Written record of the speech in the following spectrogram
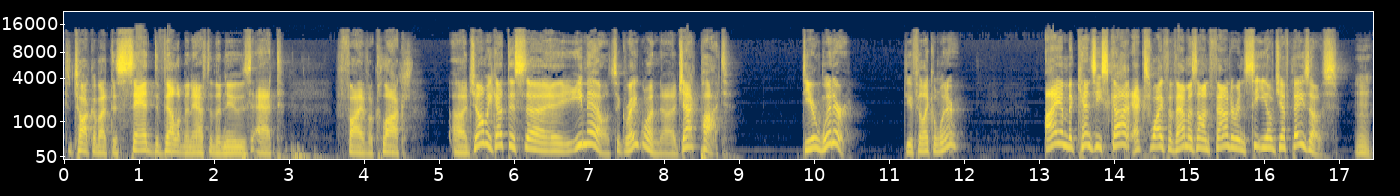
to talk about this sad development after the news at five o'clock. Uh, John, we got this uh, email. It's a great one. Uh, jackpot. Dear winner, do you feel like a winner? I am Mackenzie Scott, ex wife of Amazon founder and CEO Jeff Bezos. Mm.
